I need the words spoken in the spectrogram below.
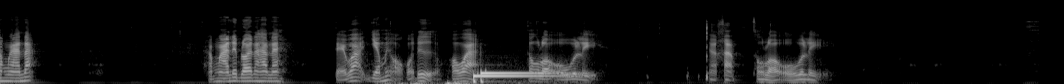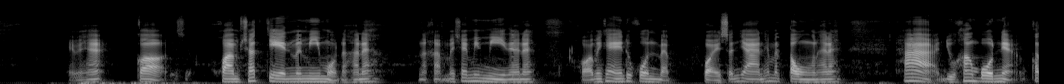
ทำงานละ ทำงานเรียบร้อยนะครับนะ แต่ว่ายังไม่ออกออเดอร์ เพราะว่าต้องรอโอเวอร์เลยนะครับ ต้องรอโอเวอร์เลยเห็นไหมฮะ ก็ความชัดเจนมันมีหมดนะคะนะนะครับ ไม่ใช่ไม่มีนะนะ ขอเป็นแค่ให้ทุกคนแบบปล่อยสัญญาณให้มันตรงนะนะ ถ้าอยู่ข้างบนเนี่ยก็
